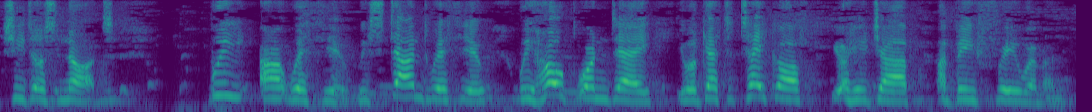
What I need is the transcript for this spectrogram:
She does not. We are with you. We stand with you. We hope one day you will get to take off your hijab and be free women.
